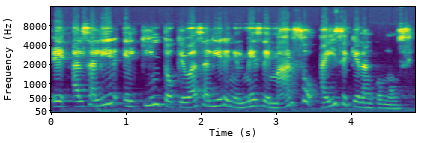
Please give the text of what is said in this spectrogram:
Eh, al salir el quinto que va a salir en el mes de marzo, ahí se quedan con once.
